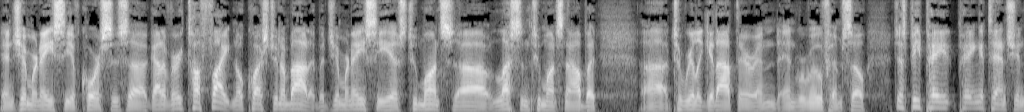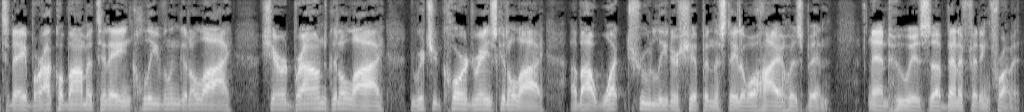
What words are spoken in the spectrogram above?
And Jim Renacci, of course, has uh, got a very tough fight, no question about it. But Jim Renacci has two months, uh, less than two months now, but uh, to really get out there and, and remove him. So just be pay, paying attention today. Barack Obama today in Cleveland going to lie. Sherrod Brown's going to lie. Richard Cordray's going to lie about what true leadership in the state of Ohio has been and who is uh, benefiting from it.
